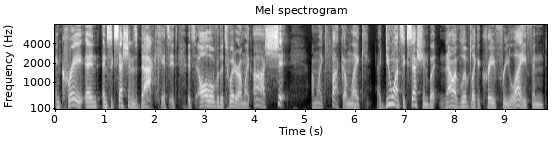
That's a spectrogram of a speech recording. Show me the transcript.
and Cray and and Succession is back. It's it's it's all over the Twitter. I'm like, ah shit. I'm like, fuck. I'm like, I do want Succession, but now I've lived like a crave free life, and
